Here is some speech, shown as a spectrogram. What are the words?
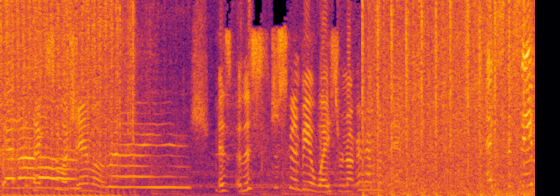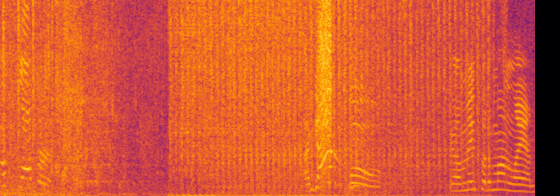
Get out takes so much ammo. range. Is this is just gonna be a waste? We're not gonna have enough ammo. It's the save a flopper. I got him! Whoa. Here, let me put him on land.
